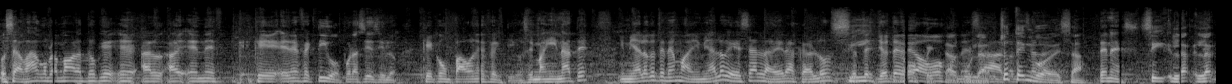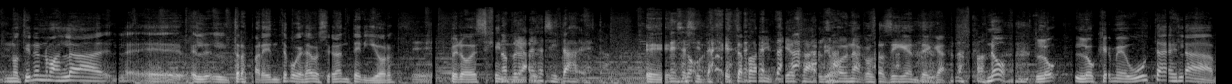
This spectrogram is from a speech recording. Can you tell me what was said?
O sea, vas a comprar más barato que, eh, al- a- en, que- en efectivo, por así decirlo, que con pago en efectivo. O sea, imagínate, y mira lo que tenemos ahí, mira lo que es esa heladera, Carlos. Sí, yo te, yo te no, veo a vos con esa. Yo tengo heladera. esa. ¿Tenés? Sí, la- la- no tiene nomás la, la- eh, el, el transparente porque es la versión anterior, pero es No, genial. pero necesitas esta. Eh, necesitas. no, esta para mi pieza salió una cosa siguiente. No, lo, lo que me gusta es la.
